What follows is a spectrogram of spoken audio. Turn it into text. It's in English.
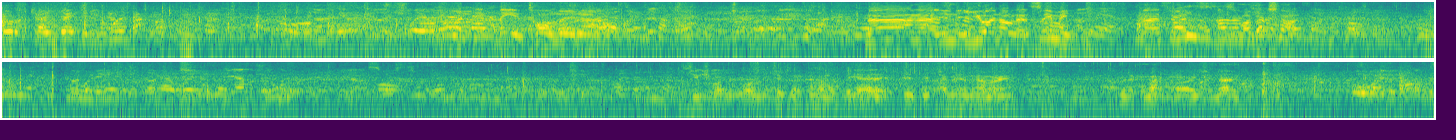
I thought it came back and he would. Well, he wouldn't pick me and Tom in, eh? No, no, no, you, you are not allowed to see me. No, this, this, this is my back snot. She's one of the chicks that come on. Yeah, the, the, the chick with him arm around. I mean, come on, I should know.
